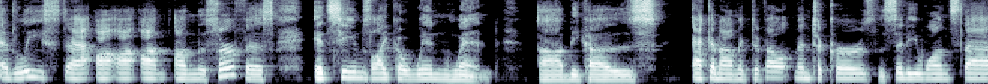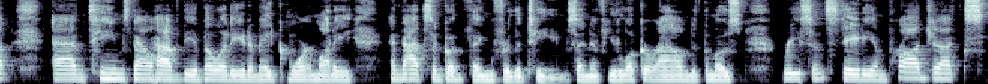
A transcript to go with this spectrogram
at least uh, on on the surface, it seems like a win-win uh, because economic development occurs, the city wants that, and teams now have the ability to make more money, and that's a good thing for the teams. And if you look around at the most recent stadium projects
